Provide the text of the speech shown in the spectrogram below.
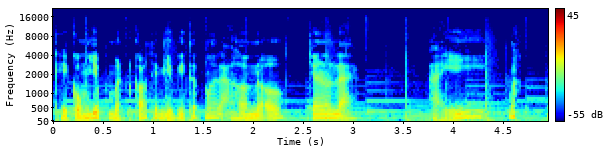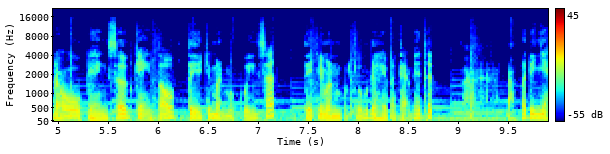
thì cũng giúp mình có thêm nhiều kiến thức mới lạ hơn nữa. Cho nên là hãy bắt đầu càng sớm càng tốt, tìm cho mình một quyển sách, tìm cho mình một chủ đề mà cảm thấy thích và đọc nó đi nha.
